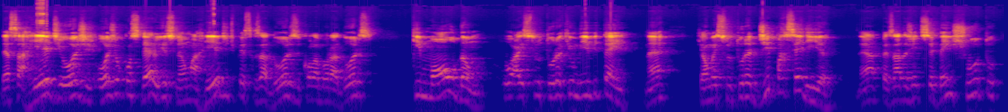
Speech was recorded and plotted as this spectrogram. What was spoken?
dessa rede hoje, hoje eu considero isso, né, uma rede de pesquisadores e colaboradores que moldam a estrutura que o MIB tem, né, que é uma estrutura de parceria. Né? Apesar da gente ser bem enxuto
